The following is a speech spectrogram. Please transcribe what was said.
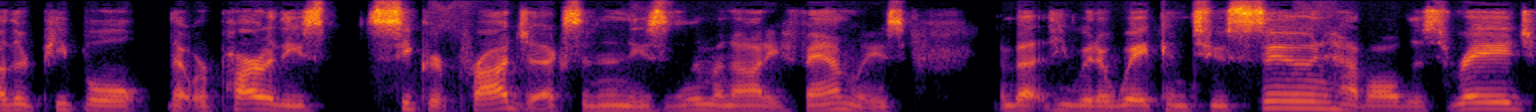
other people that were part of these secret projects and in these Illuminati families. But he would awaken too soon, have all this rage,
